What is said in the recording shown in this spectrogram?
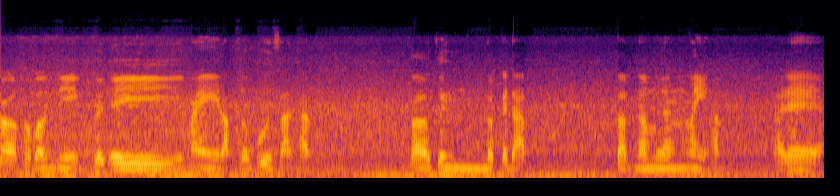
ก็ขบวนนี้เพื่อเอไม่รับส่งผู้โดยสารครับ ก็ขึ้นรถกระดับตับนำเมืองใหม่ครับ ไปแล้ว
